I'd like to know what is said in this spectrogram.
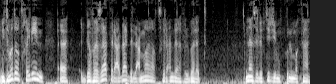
أنتم ما متخيلين آه، قفزات الأعداد اللي عمالها تصير عندنا في البلد. الناس اللي بتجي من كل مكان.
